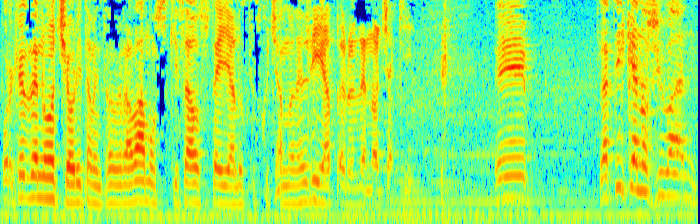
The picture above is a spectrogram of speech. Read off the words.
Porque es de noche ahorita mientras grabamos. Quizá usted ya lo esté escuchando en el día, pero es de noche aquí. Eh, platícanos, Iván.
